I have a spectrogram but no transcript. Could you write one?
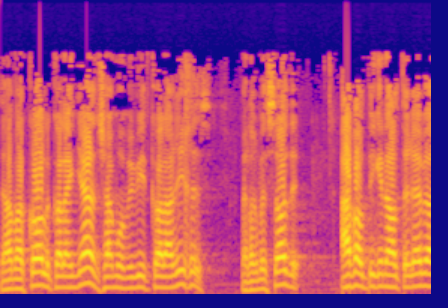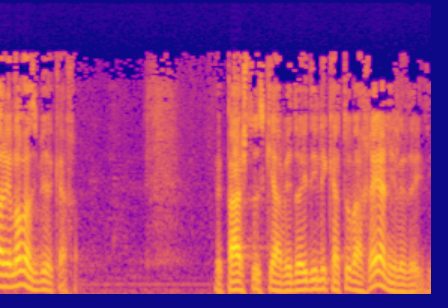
זה המקור לכל העניין, שם הוא מביא את כל הריכס, מלך בסודה. אף על פי כן אל תראה והרי לא מסביר ככה. בפשטוס כי אבידוידי לי כתוב אחרי אני לדוידי.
